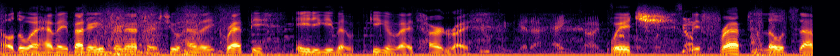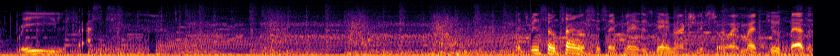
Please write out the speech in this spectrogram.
although I have a better internet I still have a crappy 80 gigabyte hard drive which with FRAP loads up really fast. It's been some time since I played this game actually so I might do badly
